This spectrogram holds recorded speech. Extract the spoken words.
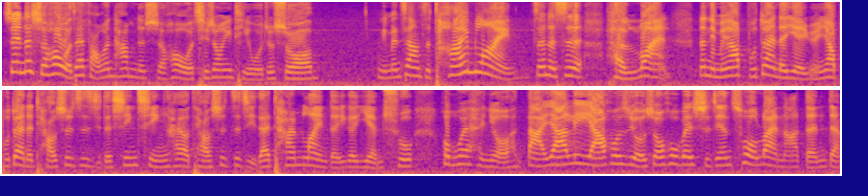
所以那时候我在访问他们的时候，我其中一题我就说。你们这样子 timeline 真的是很乱，那你们要不断的演员要不断的调试自己的心情，还有调试自己在 timeline 的一个演出，会不会很有很大压力啊？或者有时候会不会时间错乱啊？等等。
